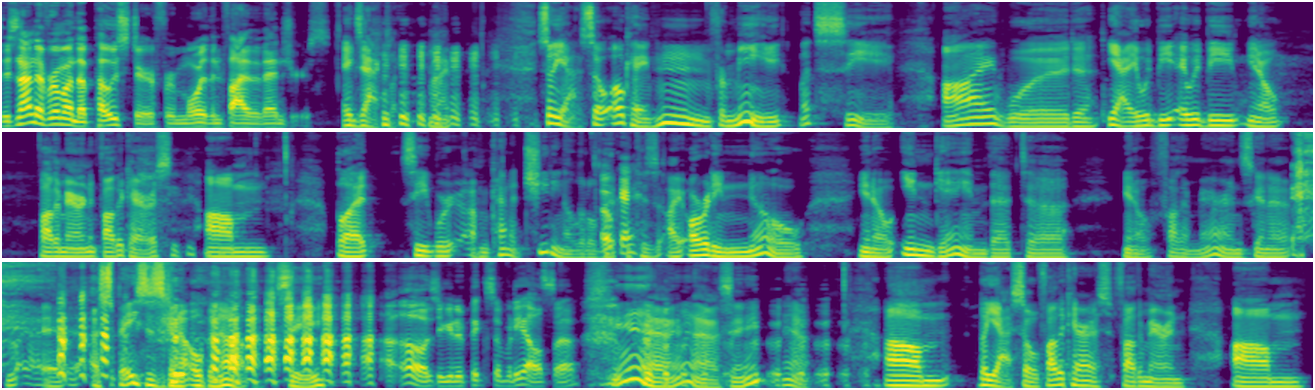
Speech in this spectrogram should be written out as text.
There's not enough room on the poster for more than five Avengers. Exactly. Right. so yeah. So okay. Hmm. For me, let's see. I would. Yeah. It would be. It would be. You know, Father Merrin and Father Karras. Um. But see, we're I'm kind of cheating a little bit Okay. because I already know. You know, in game that. uh you know, Father Merrin's gonna a, a space is gonna open up. See, oh, so you're gonna pick somebody else, huh? yeah, yeah, see, yeah. Um, but yeah, so Father Karras, Father Merrin. Um,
